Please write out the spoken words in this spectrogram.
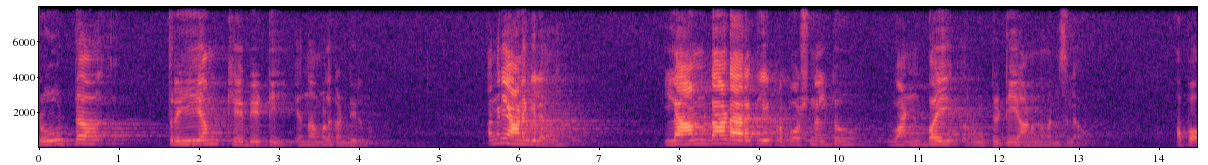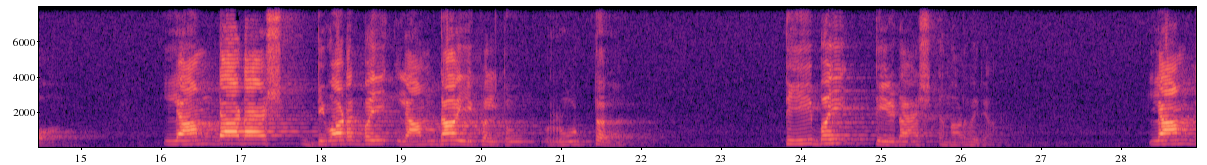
root three M K B T എന്ന് നമ്മൾ കണ്ടിരുന്നു. അങ്ങനെയാണെങ്കിൽ lambda directly proportional to one by root T ആണെന്ന് മനസ്സിലാവും. അപ്പോൾ lambda dash divided by lambda equal to root T by T dash എന്നാണ് വരിക. Lambda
